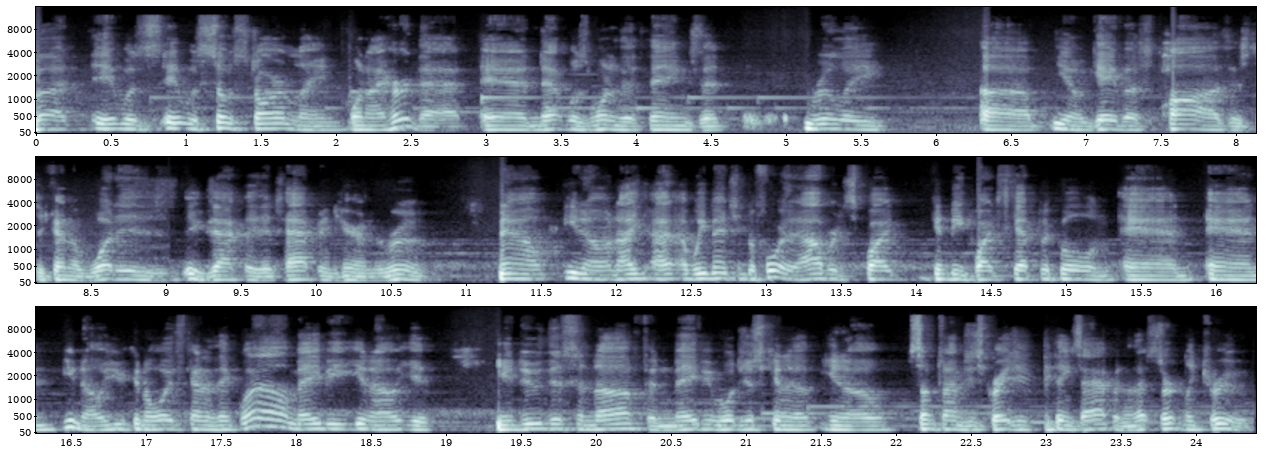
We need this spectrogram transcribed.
but it was it was so startling when i heard that and that was one of the things that really uh, you know gave us pause as to kind of what is exactly that's happening here in the room now you know and I, I we mentioned before that albert's quite can be quite skeptical and and and you know you can always kind of think well maybe you know you you do this enough and maybe we're just gonna you know sometimes these crazy things happen. And that's certainly true.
